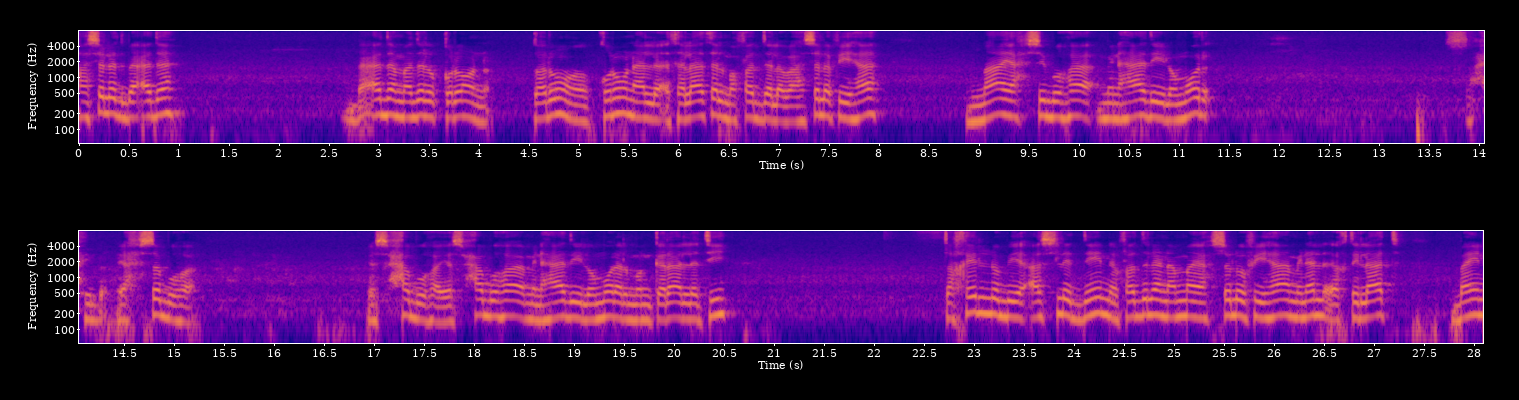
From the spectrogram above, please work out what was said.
حصلت بعد بعد مدى القرون قرون الثلاثة المفضلة وحصل فيها ما يحسبها من هذه الأمور صحيح يحسبها يسحبها يسحبها من هذه الأمور المنكرة التي تخل بأصل الدين فضلا عما يحصل فيها من الاختلاط بين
